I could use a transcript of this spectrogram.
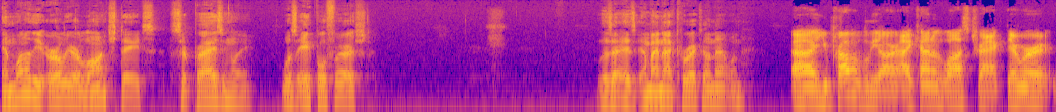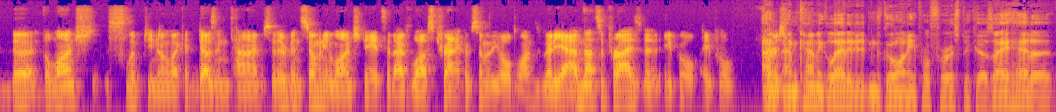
and one of the earlier launch dates, surprisingly, was April 1st. Was that? Is, am I not correct on that one? Uh, you probably are. I kind of lost track. There were the the launch slipped, you know, like a dozen times. So there have been so many launch dates that I've lost track of some of the old ones. But yeah, I'm not surprised that April April. 1st. I'm, I'm kind of glad it didn't go on April 1st because I had a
